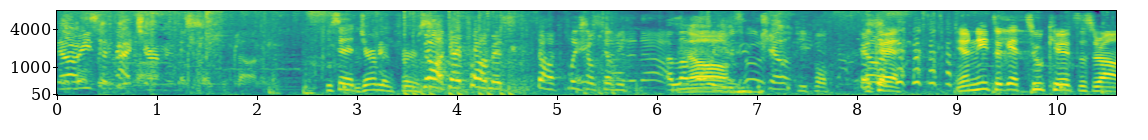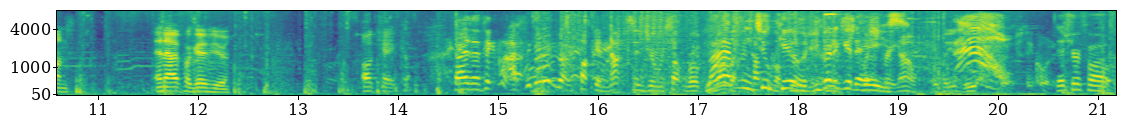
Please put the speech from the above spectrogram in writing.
No, he said fat Germans. He said German first. Doc, I promise. Doc, please don't kill me. I love No. all you Kill. people. Okay. You need to get two kills this round. And I forgive you. Okay, guys, I think I think I've got fucking nut syndrome or something broken. Not I'm having two kills, you better being get an ace. Right now. Ow! That's your fault.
